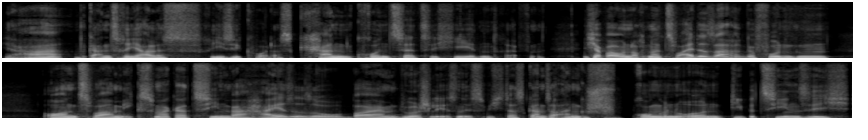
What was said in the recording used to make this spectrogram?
ja, ein ganz reales Risiko. Das kann grundsätzlich jeden treffen. Ich habe aber noch eine zweite Sache gefunden, und zwar im X-Magazin bei Heise. So beim Durchlesen ist mich das Ganze angesprungen und die beziehen sich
